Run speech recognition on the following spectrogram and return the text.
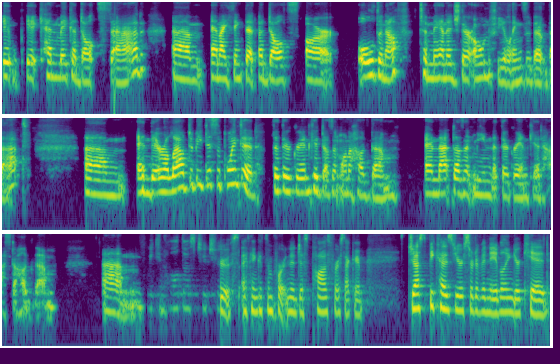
it. It can make adults sad, um, and I think that adults are old enough to manage their own feelings about that. Um, and they're allowed to be disappointed that their grandkid doesn't want to hug them. And that doesn't mean that their grandkid has to hug them. Um, we can hold those two truths. I think it's important to just pause for a second. Just because you're sort of enabling your kid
